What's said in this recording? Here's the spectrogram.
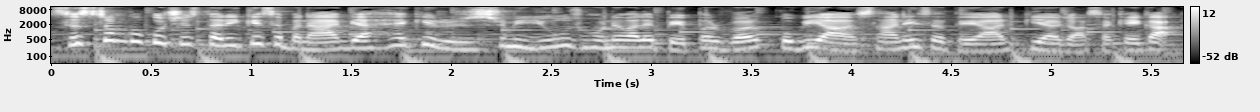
सिस्टम को कुछ इस तरीके से बनाया गया है कि रजिस्ट्री में यूज़ होने वाले पेपर वर्क को भी आसानी से तैयार किया जा सकेगा।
